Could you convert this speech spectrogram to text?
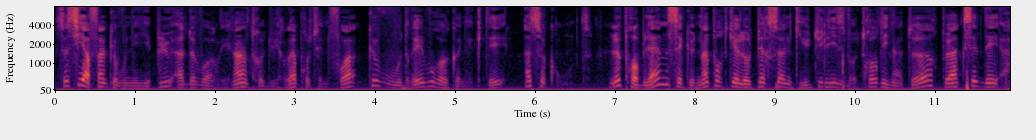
Ceci afin que vous n'ayez plus à devoir les réintroduire la prochaine fois que vous voudrez vous reconnecter à ce compte. Le problème, c'est que n'importe quelle autre personne qui utilise votre ordinateur peut accéder à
